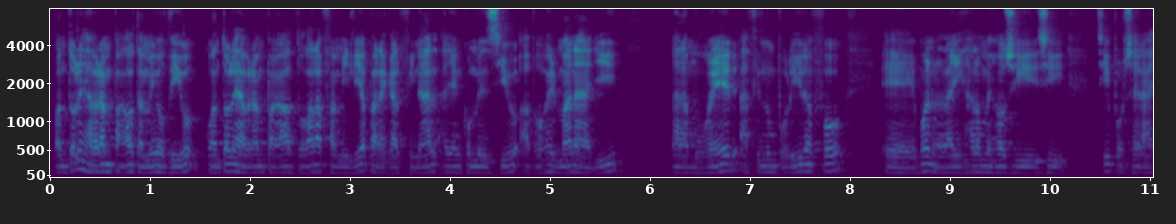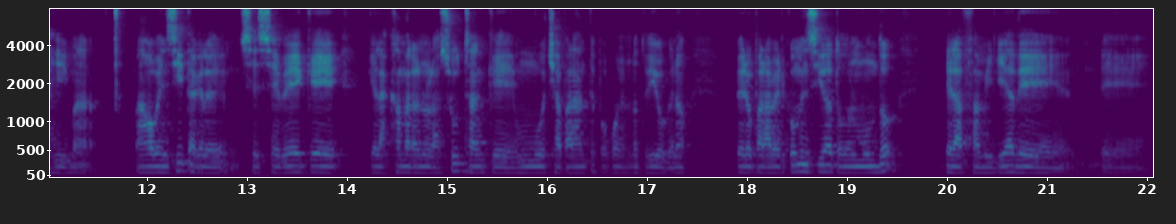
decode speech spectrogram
¿Cuánto les habrán pagado, también os digo, cuánto les habrán pagado toda la familia para que al final hayan convencido a dos hermanas allí, a la mujer haciendo un polígrafo? Eh, bueno, a la hija a lo mejor sí, sí, sí, por ser así más, más jovencita, que se, ve que, las cámaras no la asustan, que un mucha para adelante, pues bueno, no te digo que no. Pero para haber convencido a todo el mundo de la familia de, de,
